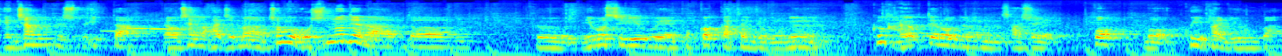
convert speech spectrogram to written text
괜찮을 수도 있다라고 생각하지만 1950년대에 나왔던 그 리버스 리브의 복각 같은 경우는 그 가격대로는 사실 꼭 뭐 구입할 이유가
